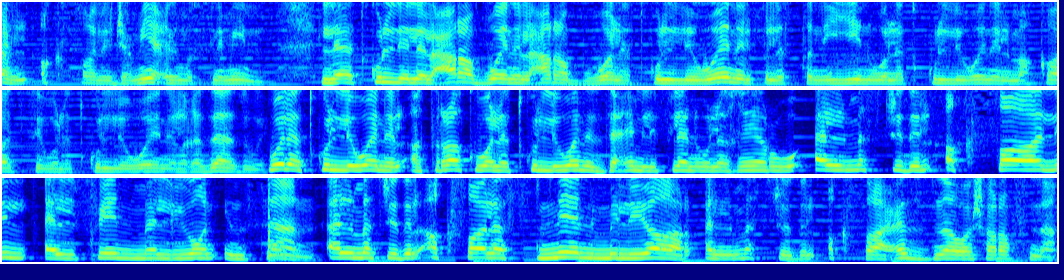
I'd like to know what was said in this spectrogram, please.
الأقصى لجميع المسلمين. لا لي للعرب وين العرب ولا لي وين الفلسطينيين ولا لي وين المقادسي ولا لي وين الغزازوي ولا لي وين الأتراك ولا لي وين الزعيم الفلاني ولا غيره. المسجد الأقصى للألفين مليون إنسان. المسجد الأقصى لاثنين مليار. المسجد الأقصى عزنا وشرفنا.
